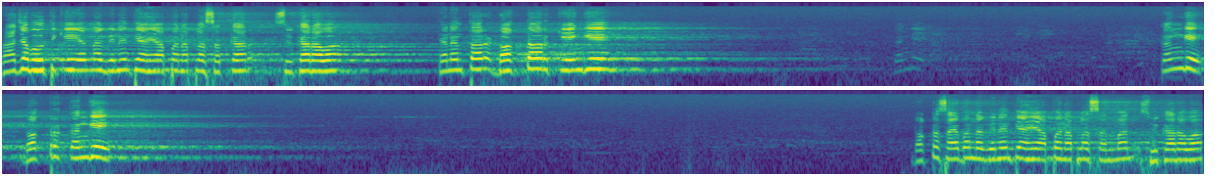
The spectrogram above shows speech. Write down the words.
राजा भौतिके यांना विनंती आहे आपण आपला सत्कार स्वीकारावा. त्यानंतर doctor Kenge. Kange. Doctor Kange. Doctor साहेबांना विनंती आहे आपण आपला सन्मान स्वीकारावा.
